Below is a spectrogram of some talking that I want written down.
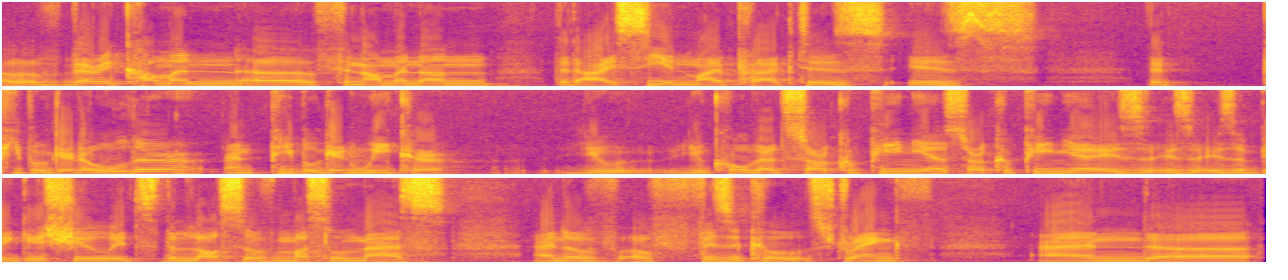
A very common uh, phenomenon that I see in my practice is that people get older and people get weaker you, you call that sarcopenia. Sarcopenia is, is, is, a big issue. It's the loss of muscle mass and of, of physical strength. And uh,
